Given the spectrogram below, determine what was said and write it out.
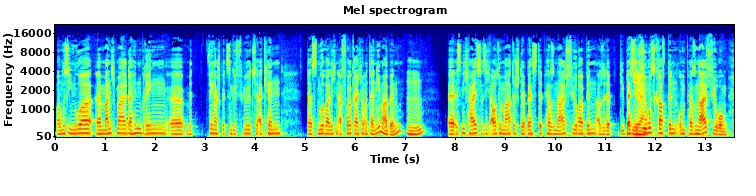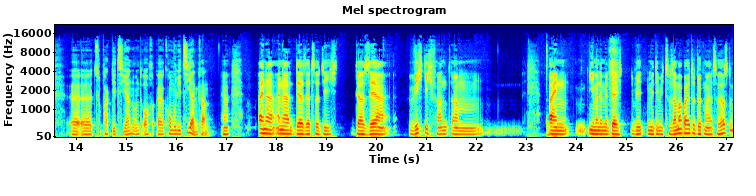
Man muss sie nur äh, manchmal dahin bringen, äh, mit Fingerspitzengefühl zu erkennen, dass nur weil ich ein erfolgreicher Unternehmer bin, Mhm. Äh, es nicht heißt, dass ich automatisch der beste Personalführer bin, also der, die beste Ja. Führungskraft bin, um Personalführung äh, äh, zu praktizieren und auch äh, kommunizieren kann. Ja. Einer, einer der Sätze, die ich da sehr wichtig fand, ähm, ein jemand, mit, der ich, mit dem ich zusammenarbeite, Dirk Meyer zu Hörste,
